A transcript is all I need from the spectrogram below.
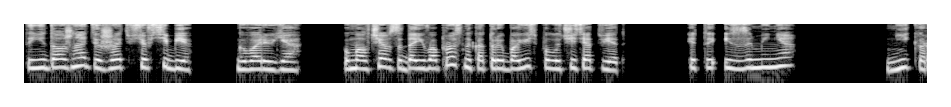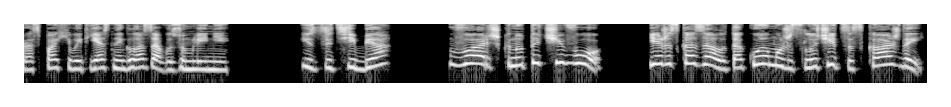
«Ты не должна держать все в себе», — говорю я. Помолчав, задаю вопрос, на который боюсь получить ответ. «Это из-за меня?» Ника распахивает ясные глаза в изумлении. «Из-за тебя?» «Варежка, ну ты чего? Я же сказала, такое может случиться с каждой!»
